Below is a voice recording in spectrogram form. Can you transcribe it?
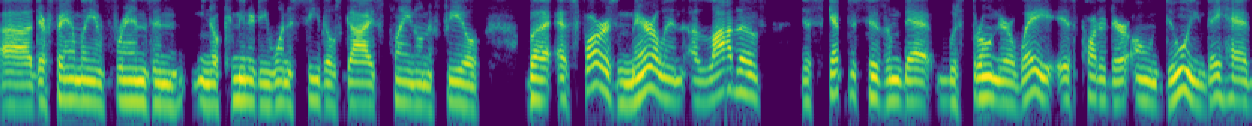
uh, their family and friends and you know community want to see those guys playing on the field. But as far as Maryland, a lot of the skepticism that was thrown their way is part of their own doing. They had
